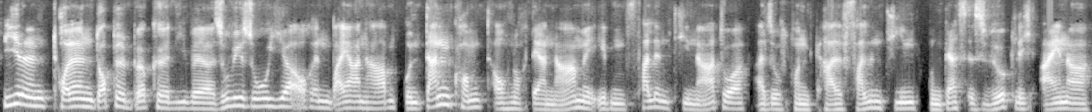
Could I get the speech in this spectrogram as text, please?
vielen tollen Doppelböcke, die wir sowieso hier auch in Bayern haben. Und dann kommt auch noch der Name eben Valentinator, also von Karl Valentin. Und das ist wirklich einer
